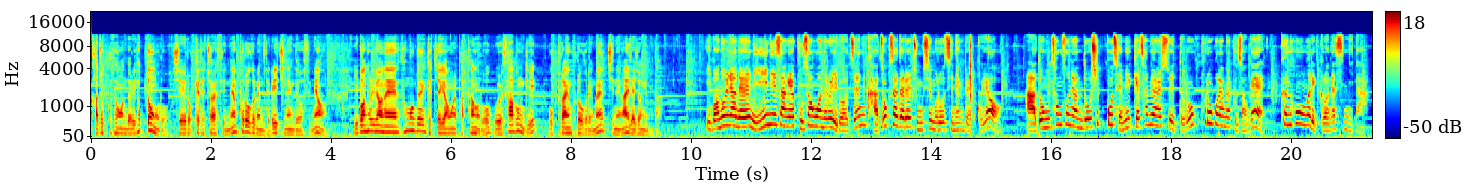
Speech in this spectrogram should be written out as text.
가족 구성원들의 협동으로 지혜롭게 대처할 수 있는 프로그램들이 진행되었으며 이번 훈련의 성공적인 개최 경험을 바탕으로 올 4분기 오프라인 프로그램을 진행할 예정입니다. 이번 훈련은 2인 이상의 구성원으로 이루어진 가족 세대를 중심으로 진행됐고요. 아동, 청소년도 쉽고 재밌게 참여할 수 있도록 프로그램을 구성해 큰 호응을 이끌어냈습니다.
